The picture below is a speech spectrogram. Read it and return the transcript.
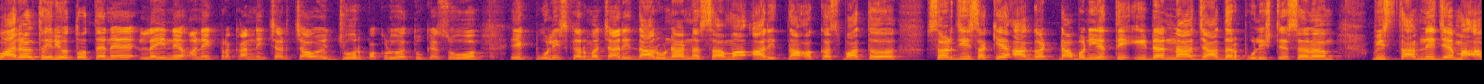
વાયરલ થઈ રહ્યો હતો તેને લઈને અનેક પ્રકારની ચર્ચાઓએ જોર પકડ્યું હતું કે શું એક પોલીસ કર્મચારી દારૂના નશામાં આ રીતના અકસ્માત સર્જી શકે. આ ઘટના બની હતી ઈડનના જાદર પોલીસ સ્ટેશન વિસ્તારની, જેમાં આ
